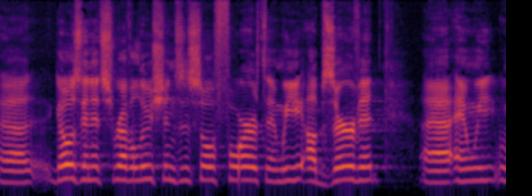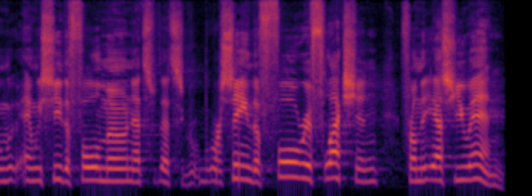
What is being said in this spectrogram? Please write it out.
uh, goes in its revolutions and so forth, and we observe it, uh, and, we, and we see the full moon, that's, that's, we're seeing the full reflection from the SUN.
